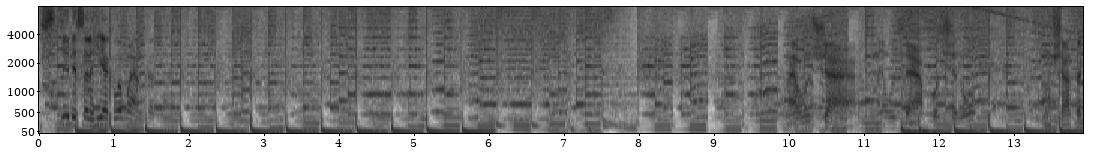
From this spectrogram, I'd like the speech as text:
в стилі Сергія Клименка. Влучає. Не в площину. Ну, ще так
